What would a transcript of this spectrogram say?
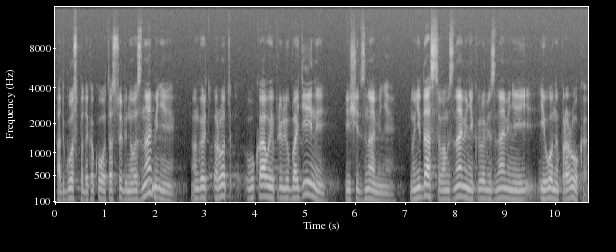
от Господа какого-то особенного знамения, он говорит, род лукавый и прелюбодейный ищет знамения, но не дастся вам знамени, кроме знамения Иона пророка,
